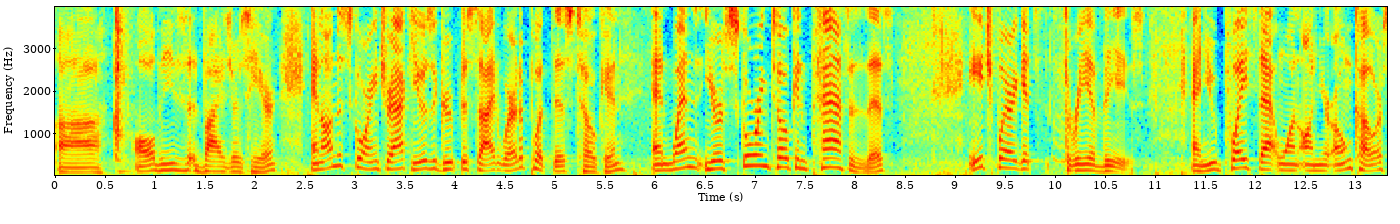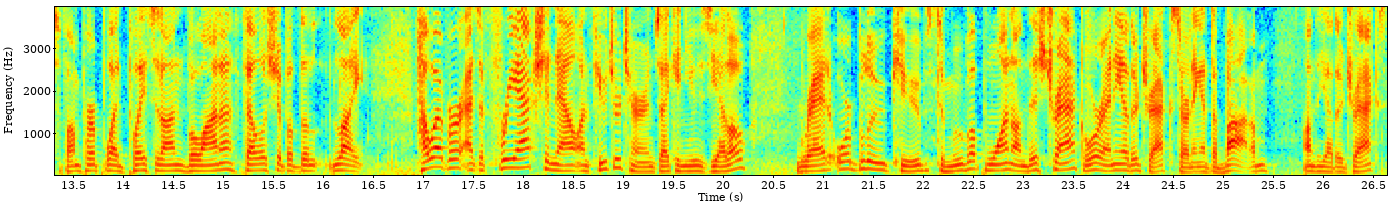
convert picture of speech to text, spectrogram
uh, all these advisors here. And on the scoring track, you as a group decide where to put this token, and when your scoring token passes this, each player gets three of these. And you place that one on your own color. So if I'm purple, I'd place it on Voana, Fellowship of the Light. However, as a free action now on future turns, I can use yellow, red or blue cubes to move up one on this track or any other track starting at the bottom on the other tracks.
